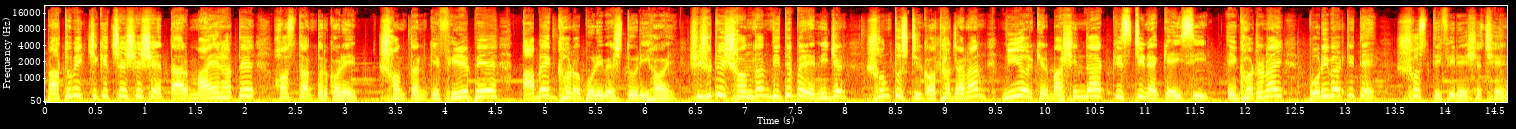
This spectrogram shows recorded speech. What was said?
প্রাথমিক চিকিৎসা শেষে তার মায়ের হাতে হস্তান্তর করে। সন্তানকে ফিরে পেয়ে আবেগঘন পরিবেশ তৈরি হয়। শিশুটির সন্ধান দিতে পেরে নিজের সন্তুষ্টির কথা জানান নিউ ইয়র্কের বাসিন্দা ক্রিস্টিনা কেইসি। এই ঘটনায় পরিবারটিতে স্বস্তি ফিরে এসেছে।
